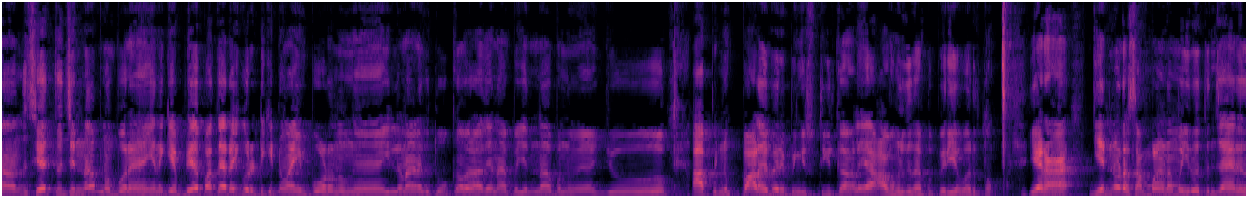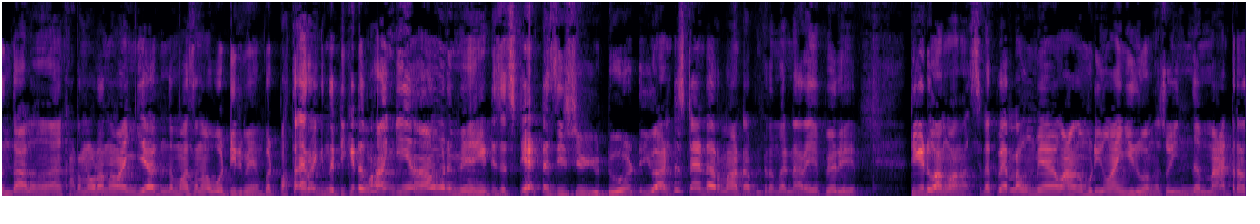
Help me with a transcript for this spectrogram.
நான் வந்து சேர்த்து வச்சு என்ன பண்ண போகிறேன் எனக்கு எப்படியாவது பத்தாயிரரூபாய்க்கு ஒரு டிக்கெட் வாங்கி போடணுங்க. இல்லைனா எனக்கு தூக்கம் வராதே நான் இப்போ என்ன பண்ணுவேன்? ஐயோ. அப்படின்னு பல பேர் இப்போ இங்கே சுற்றி இல்லையா அவங்களுக்கு தான் இப்போ பெரிய வருத்தம். ஏன்னா என்னோட சம்பளம் நம்ம இருபத்தஞ்சாயிரம் இருந்தாலும் கடனோடனே வாங்கியாவது இந்த மாதம் நான் ஓட்டிடுவேன். பட் பத்தாயிரம் ரூபாய்க்கு இந்த டிக்கெட்டை வாங்கியே ஆகணுமே. It is a status issue you dude you understand or not அப்படின்ற மாதிரி நிறைய பேர் டிக்கெட் வாங்குவாங்க. சில பேர்லாம் உண்மையாக வாங்க முடியும் வாங்கிடுவாங்க. ஸோ இந்த மேட்டரை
